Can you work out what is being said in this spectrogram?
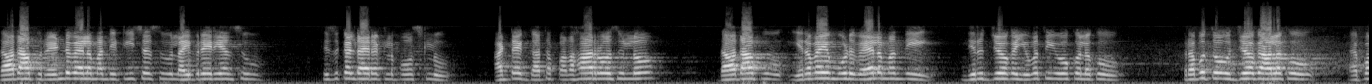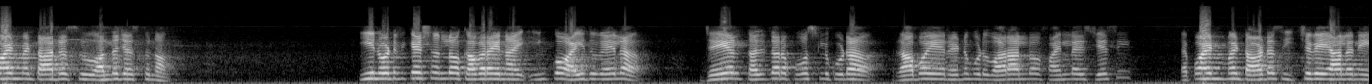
దాదాపు రెండు వేల మంది టీచర్సు లైబ్రేరియన్స్ ఫిజికల్ డైరెక్టర్ల పోస్టులు. అంటే గత పదహారు రోజుల్లో దాదాపు ఇరవై మూడు వేల మంది నిరుద్యోగ యువతి యువకులకు ప్రభుత్వ ఉద్యోగాలకు అపాయింట్మెంట్ ఆర్డర్స్ అందజేస్తున్నాం. ఈ నోటిఫికేషన్లో కవర్ అయిన ఇంకో ఐదు వేల జేఎల్ తదితర పోస్టులు కూడా రాబోయే రెండు మూడు వారాల్లో ఫైనలైజ్ చేసి అపాయింట్మెంట్ ఆర్డర్స్ ఇచ్చివేయాలని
